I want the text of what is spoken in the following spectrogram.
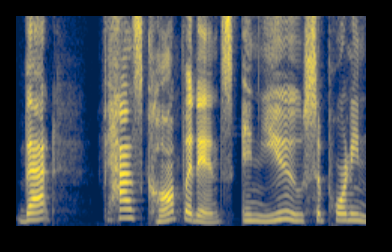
That has confidence in you supporting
